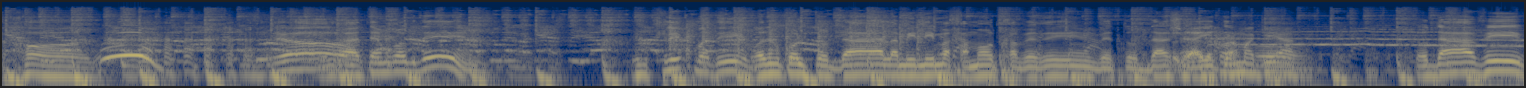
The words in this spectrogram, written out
נכון. ואתם רוקדים. עם קליפ מדהים. קודם כל, תודה על המילים החמות, חברים, ותודה שהייתם פה. תודה, אביב.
